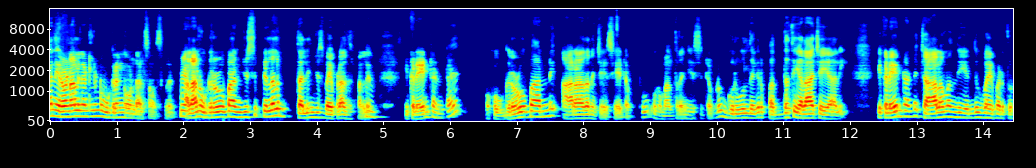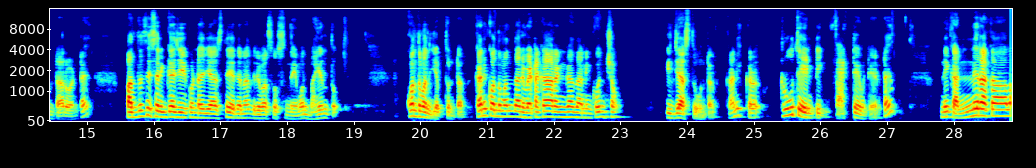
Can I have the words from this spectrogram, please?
కానీ ఇరవై నాలుగు గంటలు నువ్వు ఉగ్రంగా ఉండాల్సిన అవసరం లేదు. అలానే ఉగ్ర రూపాన్ని చూసి పిల్లలు తల్లిని చూసి భయపడాల్సిన పని లేదు. ఇక్కడ ఏంటంటే ఒక ఉగ్ర రూపాన్ని ఆరాధన చేసేటప్పుడు ఒక మంత్రం చేసేటప్పుడు గురువుల దగ్గర పద్ధతి ఎలా చేయాలి? ఇక్కడ ఏంటంటే చాలామంది ఎందుకు భయపడుతుంటారు అంటే పద్ధతి సరిగ్గా చేయకుండా చేస్తే ఏదైనా రివర్స్ వస్తుందేమో అని భయంతో కొంతమంది చెప్తుంటారు. కానీ కొంతమంది దాని వెటకారంగా దాన్ని కొంచెం ఇది చేస్తూ ఉంటారు. కానీ ఇక్కడ ట్రూత్ ఏంటి ఫ్యాక్ట్ ఏమిటి అంటే నీకు అన్ని రకాల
